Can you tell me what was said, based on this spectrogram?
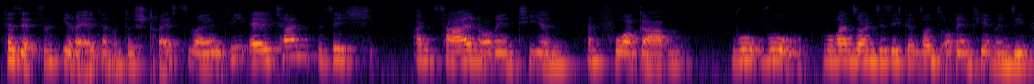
versetzen ihre Eltern unter Stress, weil die Eltern sich an Zahlen orientieren, an Vorgaben. Wo, wo, woran sollen sie sich denn sonst orientieren, wenn sie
